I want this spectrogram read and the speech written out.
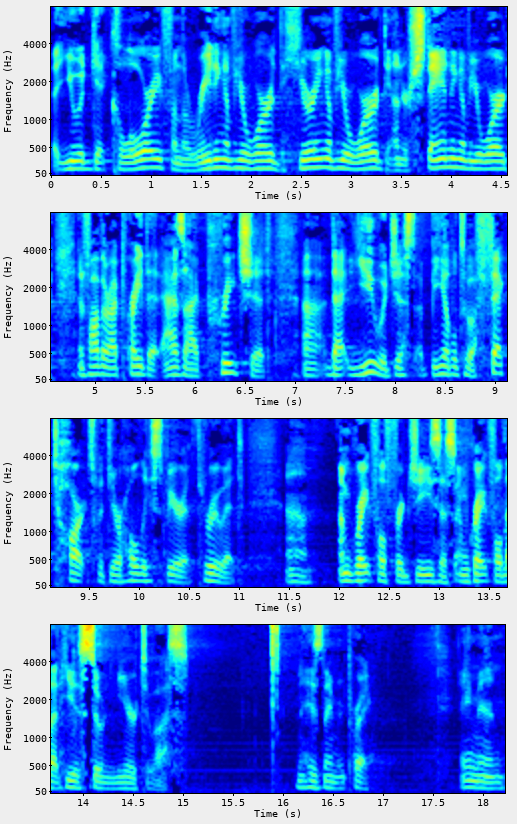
that you would get glory from the reading of your word, the hearing of your word, the understanding of your word. And Father, I pray that as I preach it, uh, that you would just be able to affect hearts with your Holy Spirit through it. Um, I'm grateful for Jesus. I'm grateful that he is so near to us. In his name we pray. Amen.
